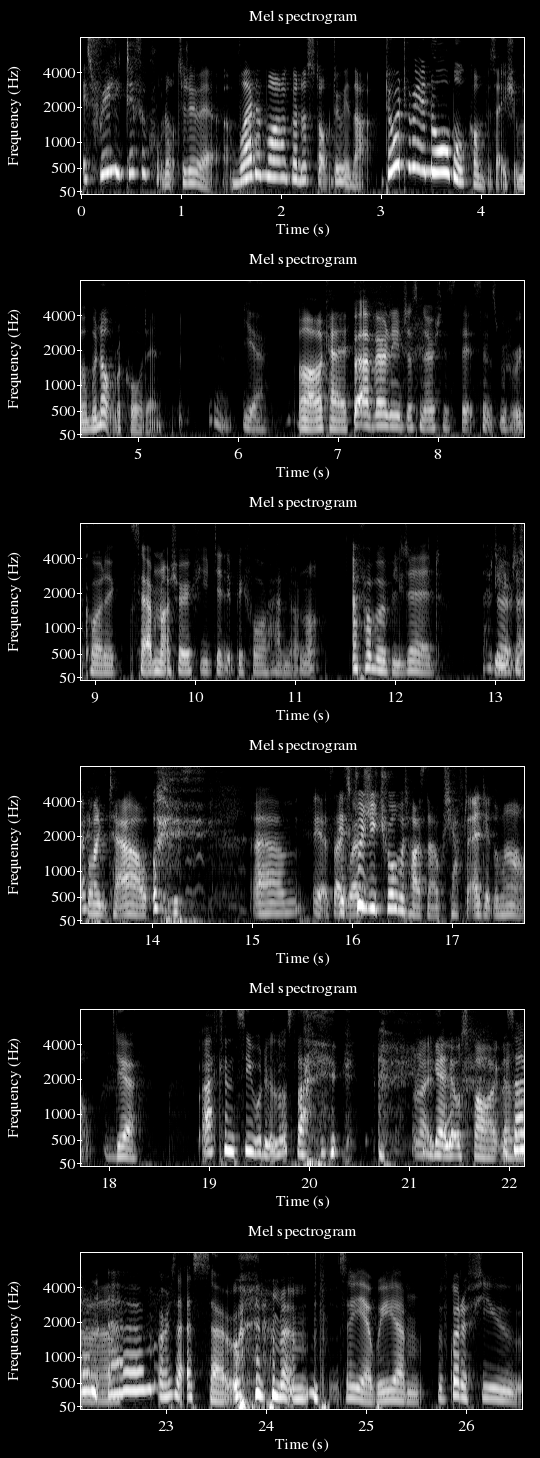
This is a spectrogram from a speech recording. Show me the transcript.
It's really difficult not to do it. When am I going to stop doing that? Do I do it in normal conversation when we're not recording? yeah. Oh, okay. But I've only just noticed it since we've recorded, so I'm not sure if you did it beforehand or not. I probably did. I You don't just know. blanked it out. Um, yeah, it's, it's because you're traumatized now because you have to edit them out. yeah, I can see what it looks like. I'm you get a little spark. Is that an um or is that a so? um, so yeah, we um we've got a few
